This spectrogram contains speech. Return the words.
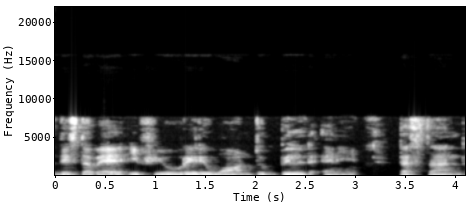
this is the way if you really want to build any test and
